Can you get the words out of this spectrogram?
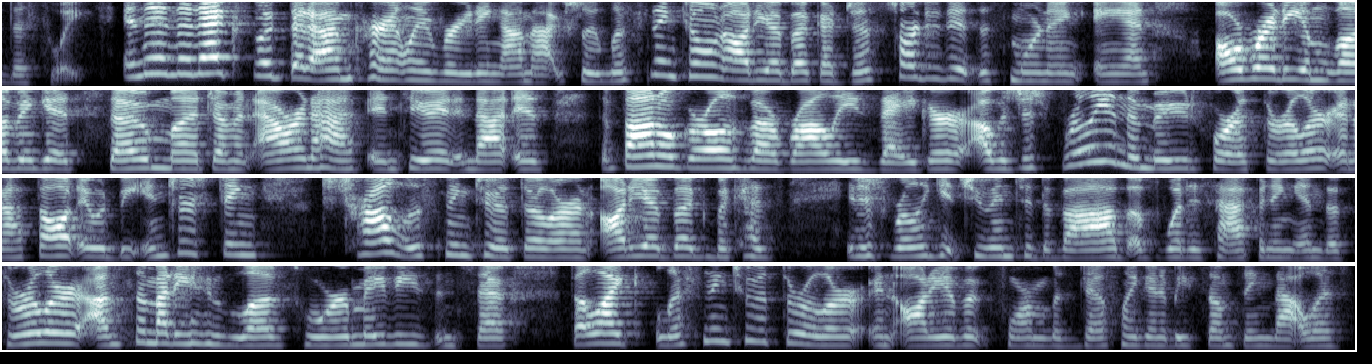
this week. And then the next book that I'm currently reading, I'm actually listening to an audiobook. I just started it this morning and already am loving it so much. I'm an hour and a half into it, and that is The Final Girls by Riley Sager. I was just really in the mood for a thriller, and I thought it would be interesting to try listening to a thriller on audiobook because it just really gets you into the vibe of what is happening in the thriller. I'm somebody who loves horror movies, and so but like listening to a thriller in audiobook form was definitely going to be something that was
